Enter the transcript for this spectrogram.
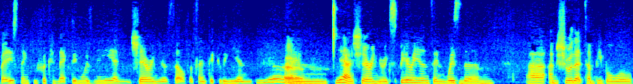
base. Thank you for connecting with me and sharing yourself authentically and Yeah. and yeah, sharing your experience and wisdom. Uh, I'm sure that some people will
